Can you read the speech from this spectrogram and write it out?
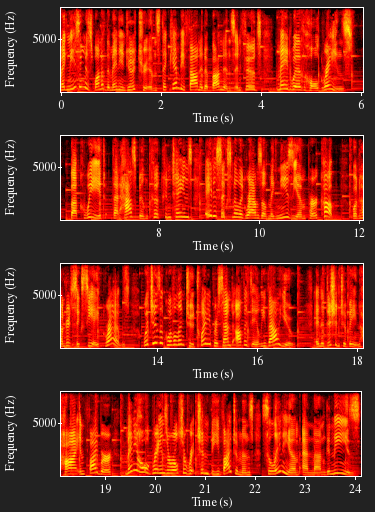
Magnesium is one of the many nutrients that can be found in abundance in foods made with whole grains. Buckwheat that has been cooked contains 86 milligrams of magnesium per cup, 168 grams, which is equivalent to 20% of the daily value. In addition to being high in fiber, many whole grains are also rich in B vitamins, selenium, and manganese.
